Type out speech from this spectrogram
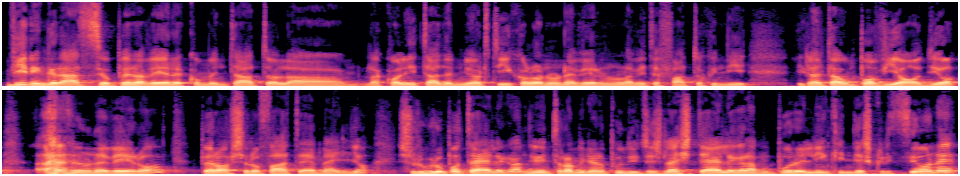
Vi ringrazio per aver commentato la, la qualità del mio articolo. Non è vero, non l'avete fatto, quindi in realtà un po' vi odio. non è vero, però se lo fate è meglio. Sul gruppo Telegram diventerò milano.it slash Telegram oppure il link in descrizione.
